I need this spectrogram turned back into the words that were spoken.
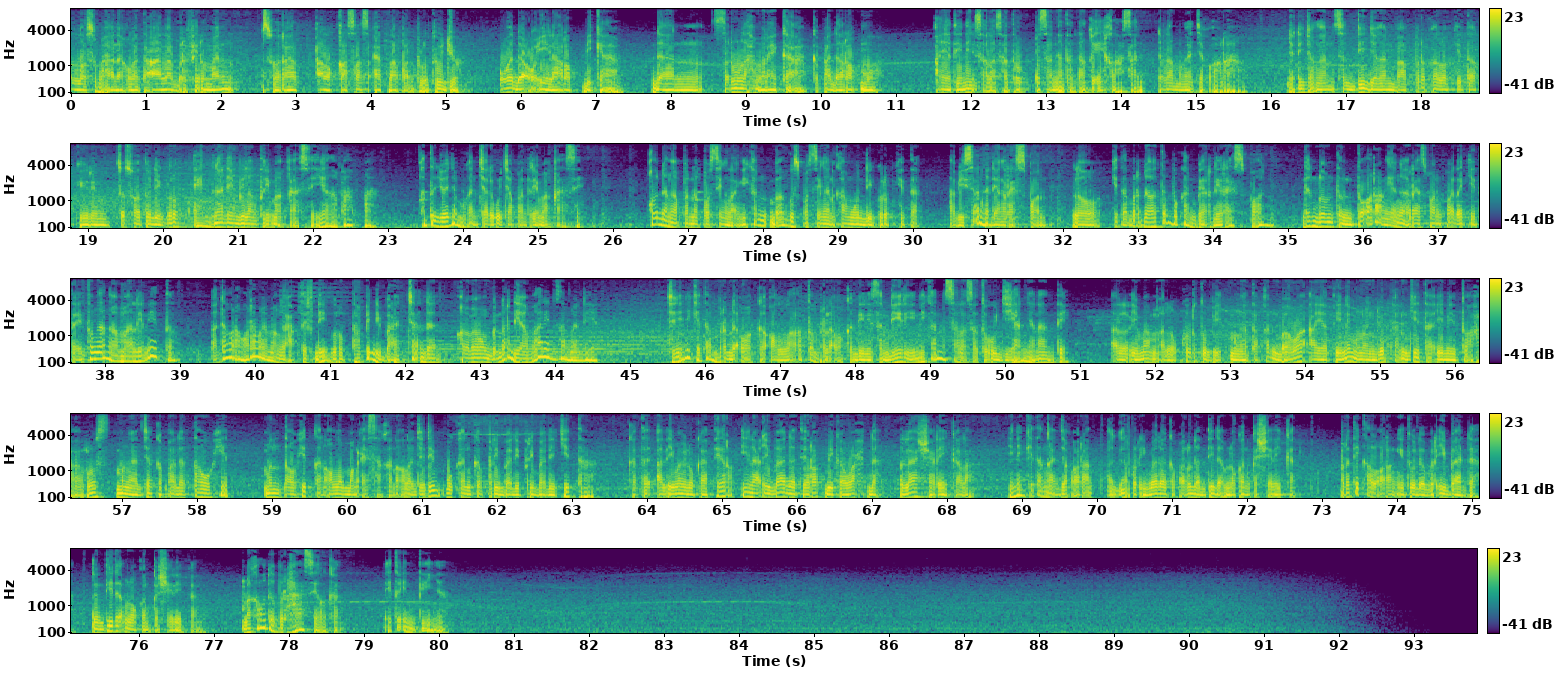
Allah Subhanahu wa taala berfirman surat Al-Qasas ayat 87 wada'u ila rabbika dan serulah mereka kepada Rabbmu ayat ini salah satu pesannya tentang keikhlasan dalam mengajak orang jadi jangan sedih, jangan baper kalau kita kirim sesuatu di grup, eh nggak ada yang bilang terima kasih, ya apa-apa. Kan tujuannya bukan cari ucapan terima kasih. Kok udah nggak pernah posting lagi, kan bagus postingan kamu di grup kita. Bisa nggak ada yang respon? Loh, kita berdoa tuh bukan biar direspon. Dan belum tentu orang yang nggak respon kepada kita itu nggak ngamalin itu. Ada orang-orang memang nggak aktif di grup, tapi dibaca dan kalau memang benar diamalin sama dia. Jadi ini kita berdakwah ke Allah atau berdakwah ke diri sendiri ini kan salah satu ujiannya nanti. Al-Imam Al-Qurtubi mengatakan bahwa ayat ini menunjukkan kita ini tuh harus mengajak kepada tauhid, mentauhidkan Allah, mengesahkan Allah. Jadi bukan ke pribadi-pribadi kita. Kata Al-Imam Ibnu Katsir, ila ibadati rabbika wahda la syarikalah. Ini kita ngajak orang agar beribadah kepada dan tidak melakukan kesyirikan. Berarti kalau orang itu udah beribadah dan tidak melakukan kesyirikan, maka udah berhasil kan? Itu intinya.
